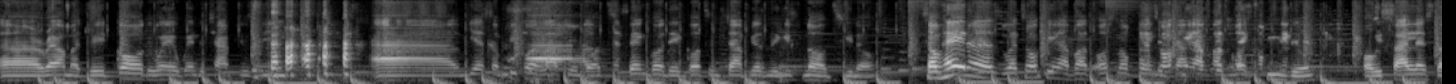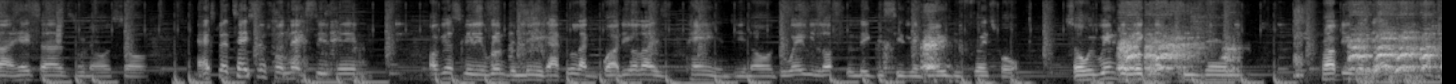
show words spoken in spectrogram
uh, Real Madrid, go all the way, win the Champions League. um, yeah, some people are laughing, but thank God they got in Champions League. If not, you know, some haters were talking about us not playing the Champions League next season, but we silenced our haters, you know. So expectations for next season. Obviously, we win the league. I feel like Guardiola is pained. You know, the way we lost the league this season, very disgraceful. So we win the league next season. Probably win the FA Cup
